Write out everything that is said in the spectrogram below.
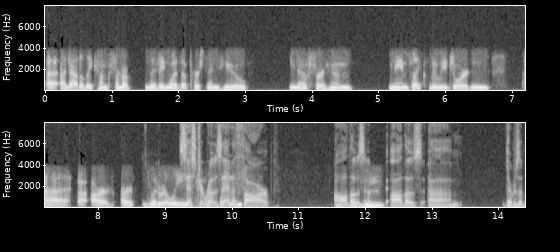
uh, undoubtedly come from a living with a person who, you know, for whom names like Louis Jordan uh, are are literally Sister Rosetta. Tharpe, all those, Mhm. all those. Um, there was a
